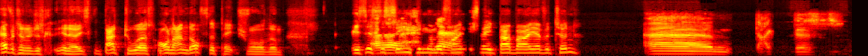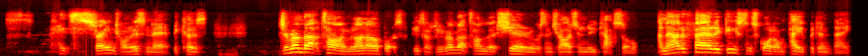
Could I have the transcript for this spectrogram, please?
Everton are just, you know, it's bad to worse on and off the pitch for them. Is this the Uh, season when yeah. we finally say bye bye, Everton? Um, I, there's, it's a strange one, isn't it? Because do you remember that time? And I know I brought this up a few times. Do you remember that time that Shearer was in charge of Newcastle, and they had a fairly decent squad on paper, didn't they?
